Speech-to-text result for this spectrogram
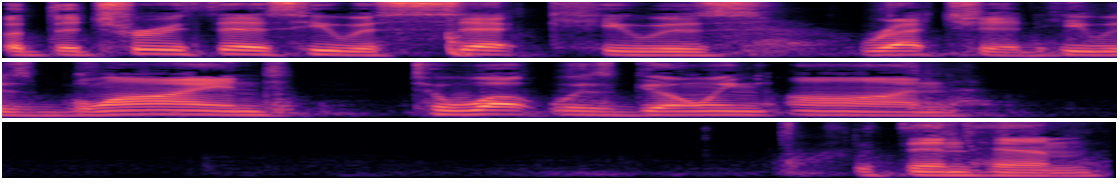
But the truth is, he was sick, he was wretched, he was blind to what was going on within him.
